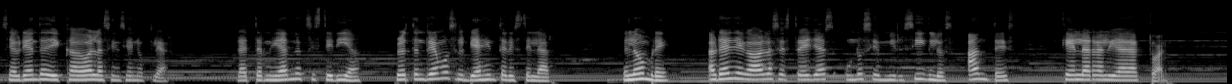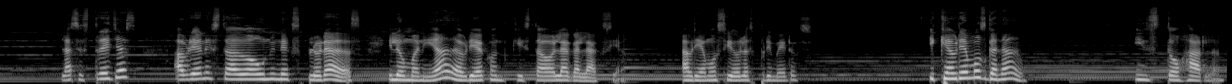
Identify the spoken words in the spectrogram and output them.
se habrían dedicado a la ciencia nuclear, la eternidad no existiría, pero tendríamos el viaje interestelar. El hombre habría llegado a las estrellas unos 100.000 siglos antes que en la realidad actual. Las estrellas habrían estado aún inexploradas y la humanidad habría conquistado la galaxia. Habríamos sido los primeros. ¿Y qué habríamos ganado? Instó Harlan.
